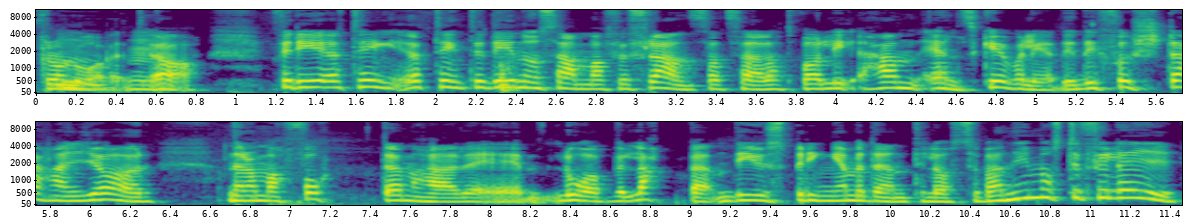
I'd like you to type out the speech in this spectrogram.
från Mm, lovet. Ja. För det, jag, tänk, jag tänkte det är nog samma för Frans. Att så här, att vara, le- han älskar ju att vara ledig. Det första han gör när de har fått den här eh, lovlappen, det är ju att springa med den till oss och bara, ni måste fylla i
